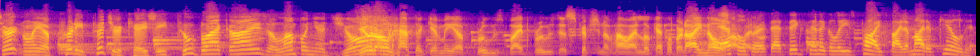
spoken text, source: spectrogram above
Certainly a pretty picture, Casey. Two black eyes, a lump on your jaw. You don't have to give me a bruise by bruise description of how I look, Ethelbert. I know how I Ethelbert, look. that big Senegalese prize fighter might have killed him.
